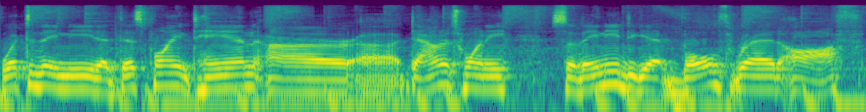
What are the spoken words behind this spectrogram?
what do they need at this point? Tan are uh, down to 20, so they need to get both red off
